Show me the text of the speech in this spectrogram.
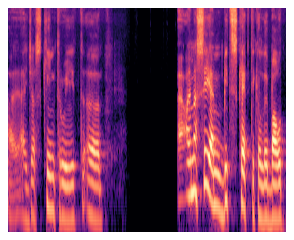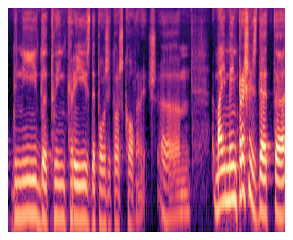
I, I just skimmed through it. Uh, I must say I'm a bit skeptical about the need to increase depositors coverage. Um, my, my, impression is that uh,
